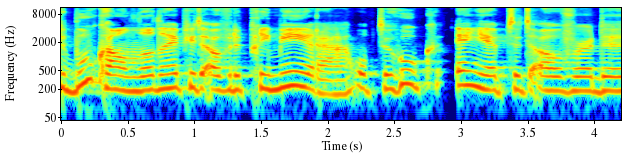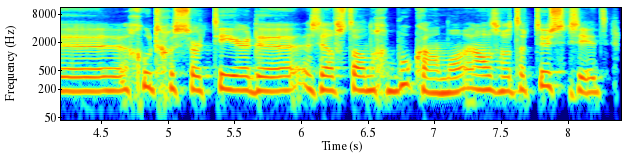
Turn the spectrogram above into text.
de boekhandel, dan heb je het over de Primera op de hoek. En je hebt het over de goed gesorteerde zelfstandige boekhandel en alles wat ertussen zit.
